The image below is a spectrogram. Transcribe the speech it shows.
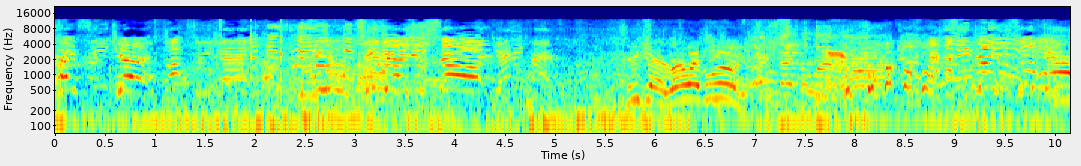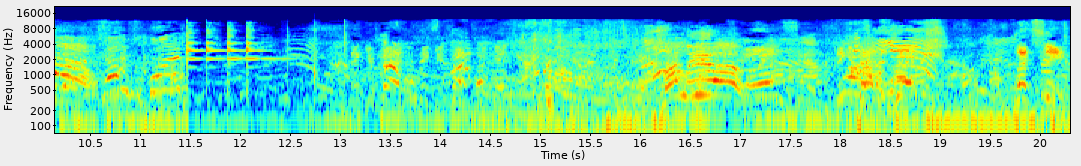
Hey, CJ. Stop, CJ. CJ, you suck. CJ, runaway balloon. Let's see. Here's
